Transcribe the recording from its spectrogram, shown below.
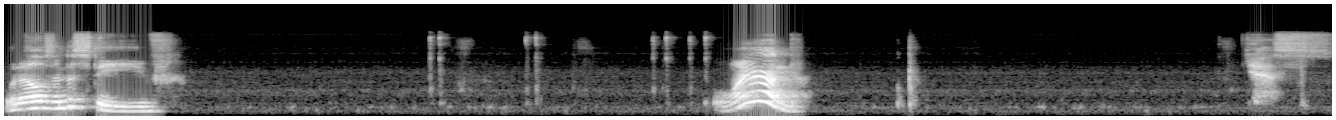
What else into Steve? Land. Yes.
